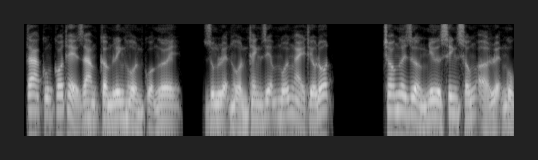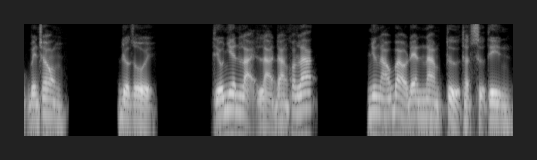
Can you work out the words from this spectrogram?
ta cũng có thể giam cầm linh hồn của ngươi, dùng luyện hồn thanh diễm mỗi ngày thiêu đốt. Cho ngươi dường như sinh sống ở luyện ngục bên trong. Được rồi, Tiếu nhiên lại là đang khoác lác. Nhưng áo bào đen nam tử thật sự tin,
